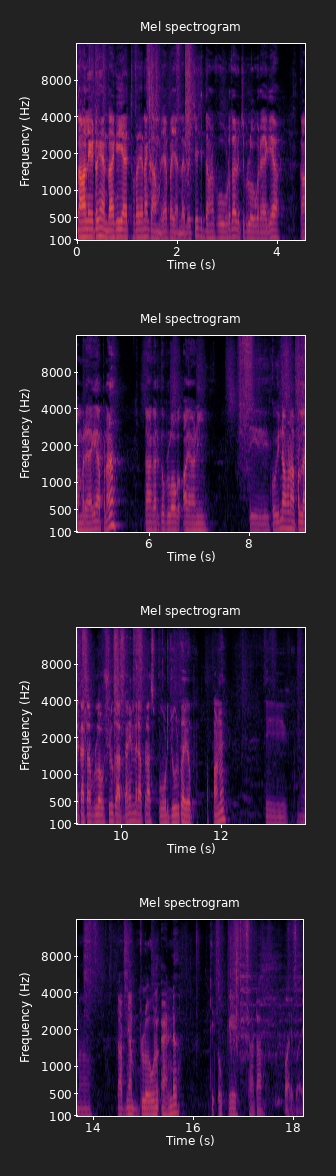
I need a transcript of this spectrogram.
ਤਾਂ ਲੇਟ ਹੋ ਜਾਂਦਾ ਕਿ ਯਾਰ ਥੋੜਾ ਜਿਹਾ ਨਾ ਕੰਮ ਜਿਹਾ ਪੈ ਜਾਂਦਾ ਵਿੱਚ। ਜਿੱਦਾਂ ਹੁਣ ਫੂਡ ਦਾ ਵਿੱਚ ਵਲੌਗ ਰਹਿ ਗਿਆ, ਕੰਮ ਰਹਿ ਗਿਆ ਆਪਣਾ, ਤਾਂ ਕਰਕੇ ਵਲੌਗ ਆਇਆ ਨਹੀਂ। ਤੇ ਕੋਈ ਨਾ ਹੁਣ ਆਪਾਂ ਲਗਾਤਾਰ ਵਲੌਗ ਸ਼ੁਰੂ ਕਰ ਦਾਂਗੇ ਮੇਰਾ ਭਰਾ ਸਪੋਰਟ ਜ਼ਰੂਰ ਕਰਿਓ ਆਪਾਂ ਨੂੰ। ਤੇ ਹੁਣ ਕਰਦੇ ਆਂ ਵਲੌਗ ਨੂੰ ਐਂਡ ਤੇ ਓਕੇ ਟਾਟਾ ਬਾਏ ਬਾਏ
